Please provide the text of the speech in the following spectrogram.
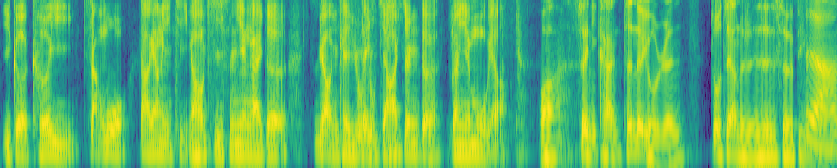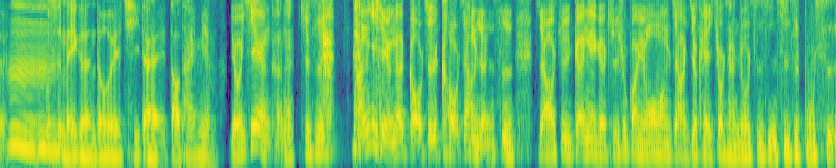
一个可以掌握大量议题，然后几十年来的资料你可以如数家珍的专业幕僚。哇，所以你看，真的有人做这样的人生设定，是啊，对对嗯嗯，不是每一个人都会期待到台面嘛。有一些人可能就是当议员的狗，就是口上人士，只要去跟那个直属官员汪汪叫，你就可以做成很多事情。其实不是。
